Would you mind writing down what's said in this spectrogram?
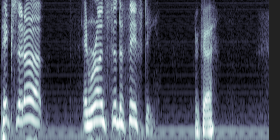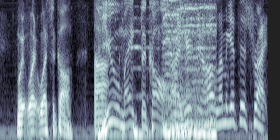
picks it up and runs to the fifty. Okay. What, what what's the call? Uh, you make the call. All right, here's hold, let me get this right.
